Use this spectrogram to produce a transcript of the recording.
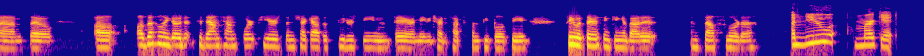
um, so I'll I'll definitely go to, to downtown Fort Pierce and check out the scooter scene there, and maybe try to talk to some people see see what they're thinking about it in South Florida. A new market.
